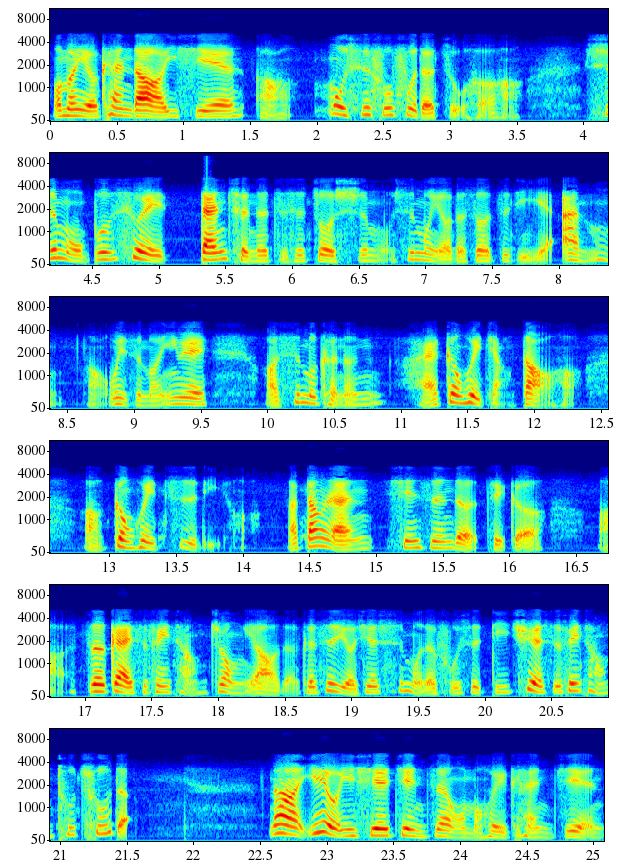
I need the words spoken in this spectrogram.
我们有看到一些啊牧师夫妇的组合哈，师母不会单纯的只是做师母，师母有的时候自己也按牧啊，为什么？因为啊师母可能还更会讲道哈，啊更会治理哈。那当然先生的这个啊遮盖是非常重要的，可是有些师母的服饰的确是非常突出的。那也有一些见证，我们会看见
